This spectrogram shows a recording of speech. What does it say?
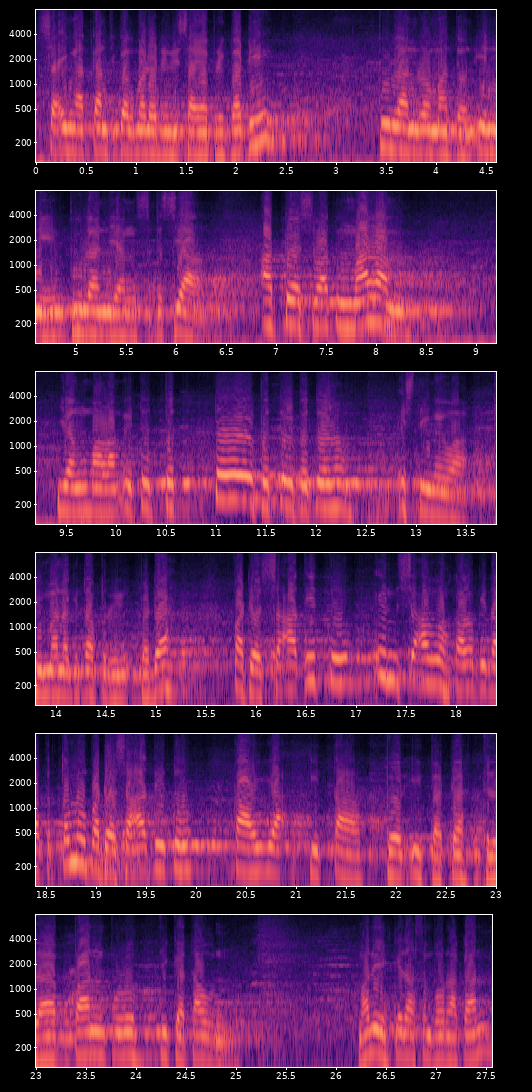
saya ingatkan juga kepada diri saya pribadi bulan Ramadan ini bulan yang spesial. Ada suatu malam yang malam itu betul betul betul istimewa di mana kita beribadah pada saat itu insya Allah kalau kita ketemu pada saat itu kayak kita beribadah 83 tahun. Mari kita sempurnakan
